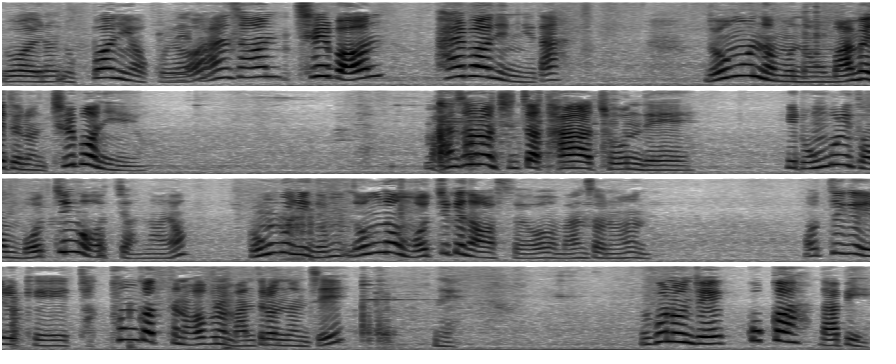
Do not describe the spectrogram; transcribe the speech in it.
이 아이는 6번이었고요. 만선 7번, 8번입니다. 너무너무너무 마음에 드는 7번이에요. 만선은 진짜 다 좋은데 이 롱분이 더 멋진 것 같지 않나요? 너무, 너무너무 멋지게 나왔어요. 만선은. 어떻게 이렇게 작품 같은 화분을 만들었는지. 네. 이거는 이제 꽃과 나비.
